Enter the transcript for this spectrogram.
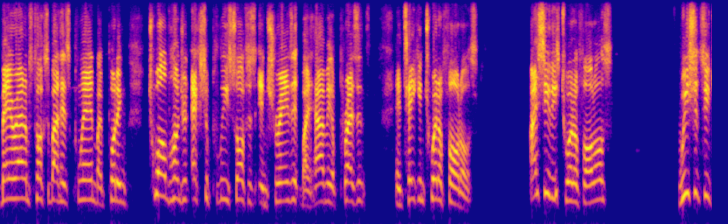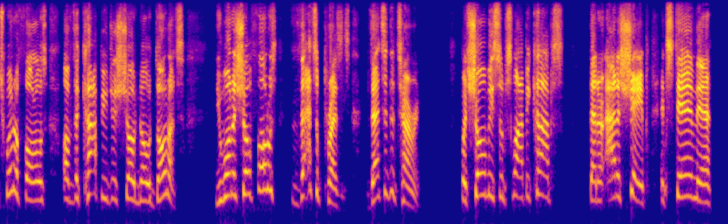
Mayor Adams talks about his plan by putting 1,200 extra police officers in transit by having a presence and taking Twitter photos. I see these Twitter photos. We should see Twitter photos of the cop you just showed no donuts. You want to show photos? That's a presence. That's a deterrent. But show me some sloppy cops that are out of shape and stand there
